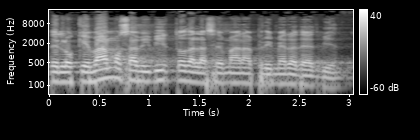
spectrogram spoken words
de lo que vamos a vivir toda la semana primera de Adviento.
